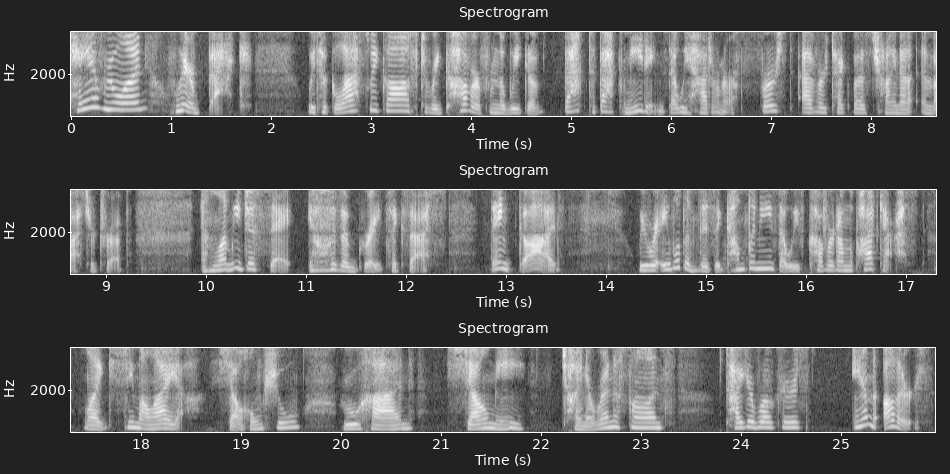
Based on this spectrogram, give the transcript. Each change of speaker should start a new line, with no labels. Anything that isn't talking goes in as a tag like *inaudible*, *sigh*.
Hey everyone, we're back. We took last week off to recover from the week of back to back meetings that we had on our first ever TechBuzz China investor trip. And let me just say, *laughs* it was a great success. Thank God. We were able to visit companies that we've covered on the podcast, like Ximalaya, Xiaohongshu, Ruhan, Xiaomi, China Renaissance, Tiger Brokers, and others,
